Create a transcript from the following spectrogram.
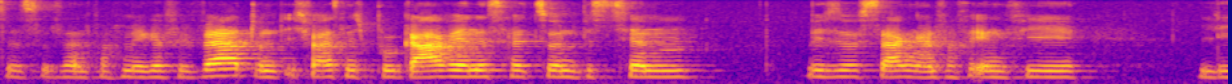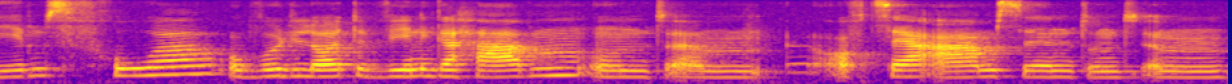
das ist einfach mega viel wert. Und ich weiß nicht, Bulgarien ist halt so ein bisschen, wie soll ich sagen, einfach irgendwie lebensfroher, obwohl die Leute weniger haben und ähm, oft sehr arm sind und ähm,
